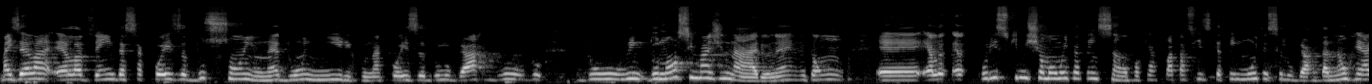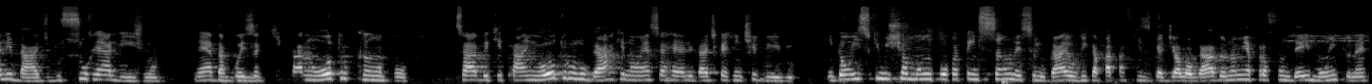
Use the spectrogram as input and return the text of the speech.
mas ela, ela vem dessa coisa do sonho, né, do onírico, na coisa do lugar do, do, do, do nosso imaginário, né? Então, é, ela, é por isso que me chamou muita atenção, porque a patafísica tem muito esse lugar da não realidade, do surrealismo, né, da coisa uhum. que está no outro campo, sabe, que está em outro lugar que não é essa realidade que a gente vive. Então, isso que me chamou um pouco a atenção nesse lugar, eu vi que a patafísica dialogava, eu não me aprofundei muito, né?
